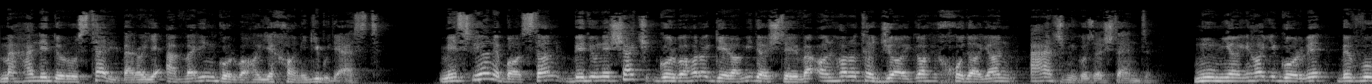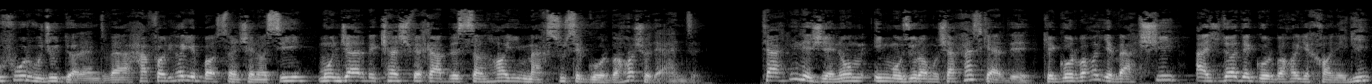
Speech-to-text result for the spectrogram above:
محل درستری برای اولین گربه های خانگی بوده است. مصریان باستان بدون شک گربه ها را گرامی داشته و آنها را تا جایگاه خدایان ارج میگذاشتند. مومیایی های گربه به وفور وجود دارند و حفاری های باستانشناسی منجر به کشف قبرستان های مخصوص گربه ها شده اند. تحلیل ژنوم این موضوع را مشخص کرده که گربه های وحشی اجداد گربه های خانگی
